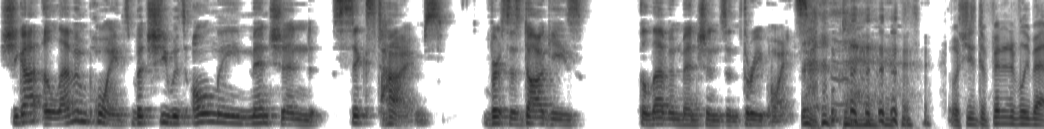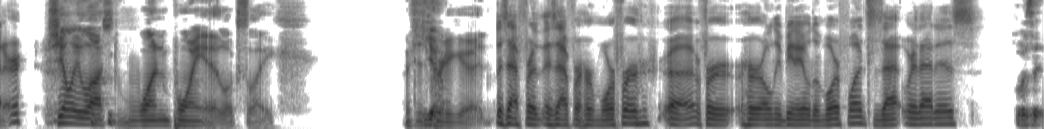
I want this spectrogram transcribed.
she got 11 points, but she was only mentioned six times versus Doggy's 11 mentions and three points. well, she's definitively better. she only lost one point. It looks like, which is Yeah. pretty good. Is that for is that for her morpher? Uh, for her only being able to morph once? Is that where that is? Was it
